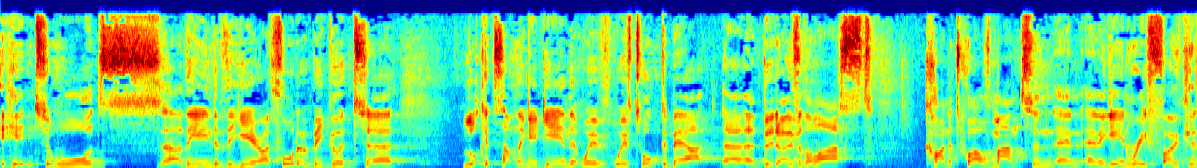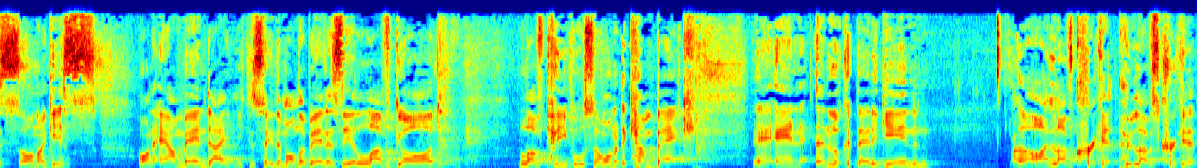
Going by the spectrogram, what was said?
head towards uh, the end of the year, I thought it would be good to look at something again that we've, we've talked about uh, a bit over the last kind of 12 months and, and, and again refocus on, I guess, on our mandate. You can see them on the banners there love God, love people. So I wanted to come back and, and look at that again. And I love cricket. Who loves cricket?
